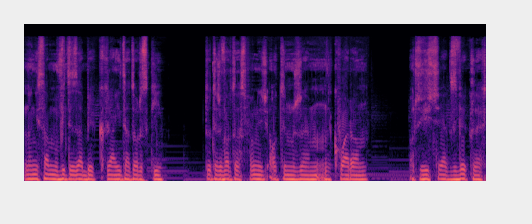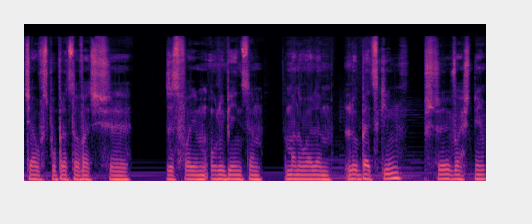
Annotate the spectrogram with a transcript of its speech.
No niesamowity zabieg realizatorski. Tu też warto wspomnieć o tym, że Quaron oczywiście jak zwykle chciał współpracować e, ze swoim ulubieńcem Emanuelem Lubeckim przy właśnie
